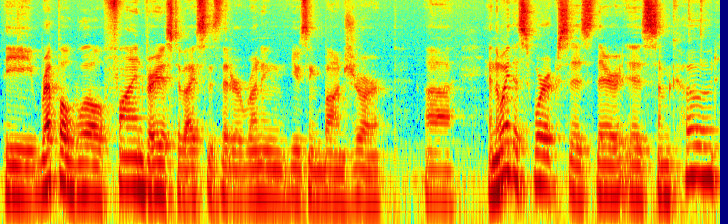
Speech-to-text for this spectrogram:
the REPL will find various devices that are running using Bonjour. Uh, and the way this works is there is some code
